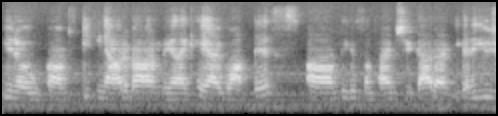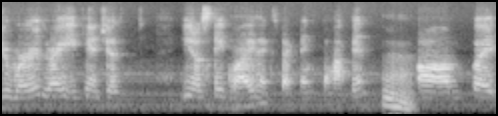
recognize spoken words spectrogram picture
you know um, speaking out about and being like, hey, I want this um, because sometimes you gotta you gotta use your words, right? You can't just you know stay quiet and expect things to happen. Mm-hmm. Um, but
